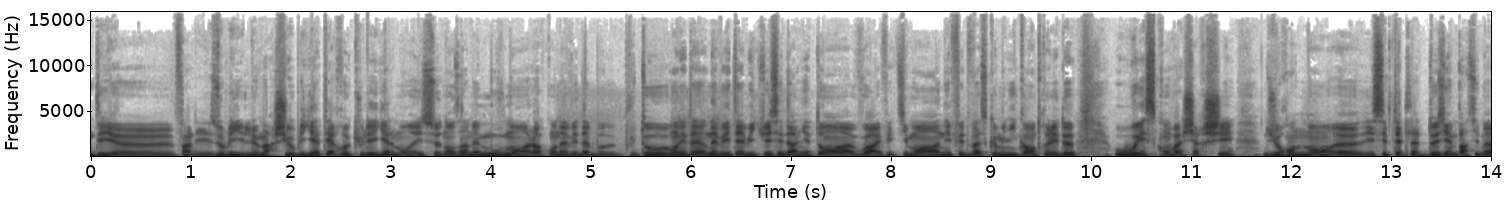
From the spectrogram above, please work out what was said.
des enfin les le marché obligataire reculer également et ce dans un même mouvement, alors qu'on avait d'abord plutôt, on, avait été habitué ces derniers temps à voir effectivement un effet de vase communicant entre les deux. Où est-ce qu'on va chercher du rendement euh, Et c'est peut-être la deuxième partie de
